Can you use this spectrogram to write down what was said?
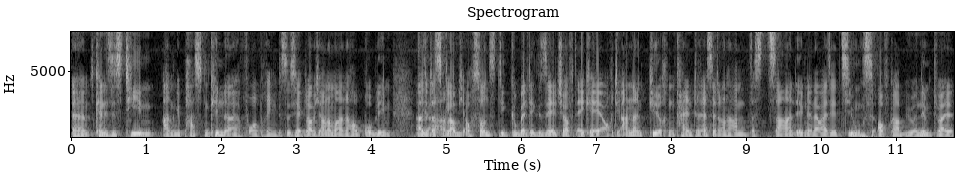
äh, keine systemangepassten Kinder hervorbringt. Das ist ja glaube ich auch nochmal ein Hauptproblem. Also ja. dass glaube ich auch sonst die komplette Gesellschaft, aka auch die anderen Kirchen, kein Interesse daran haben, dass Zar in irgendeiner Weise Erziehungsaufgaben übernimmt, weil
